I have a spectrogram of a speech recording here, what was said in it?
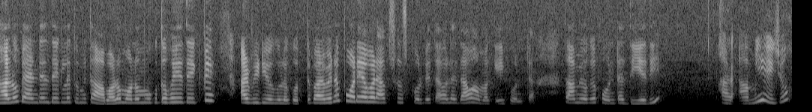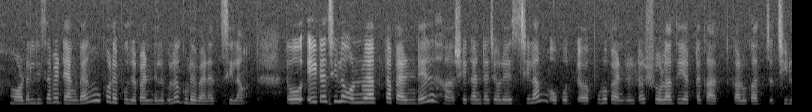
ভালো প্যান্ডেল দেখলে তুমি তো আবারও মনোমুগ্ধ হয়ে দেখবে, আর ভিডিওগুলো করতে পারবে না, পরে আবার আফসোস করবে, তাহলে দাও আমাকে এই ফোনটা তো আমি ওকে ফোনটা দিয়ে দিই, আর আমি এই যে মডেল হিসাবে ড্যাং ড্যাং করে পুজো প্যান্ডেলগুলো ঘুরে বেড়াচ্ছিলাম। তো এইটা ছিল অন্য একটা প্যান্ডেল। হ্যাঁ সেখানটা চলে এসেছিলাম। ওপর পুরো প্যান্ডেলটা শোলা দিয়ে একটা কারুকার্য ছিল।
